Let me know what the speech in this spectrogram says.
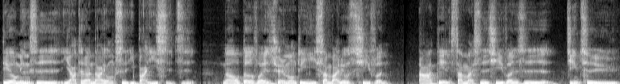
第二名是亚特兰大勇士一百一十支，然后得分也是全联盟第一，三百六十七分，打点三百四十七分是仅次于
